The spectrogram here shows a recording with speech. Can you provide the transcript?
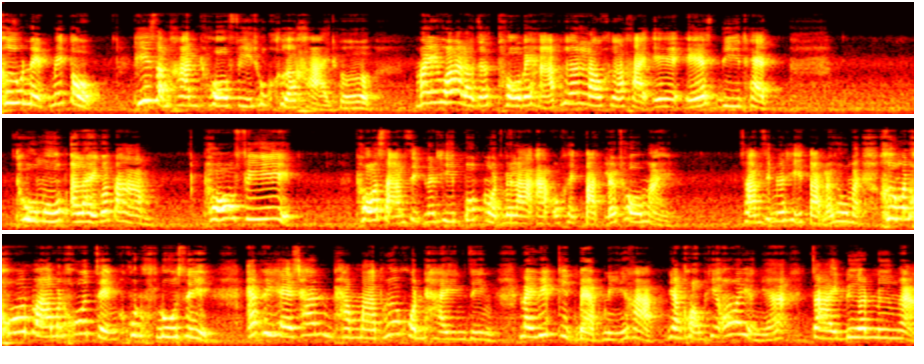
คือเน็ตไม่ตก ที่สำคัญโทรฟรีทุกเครือข่ายเธอ ไม่ว่าเราจะโทรไปหาเพื่อนเราเครือข่าย AS d t a c To Move อะไรก็ตาม โทรฟรี โทร30นาทีปุ๊บหมดเวลาอะโอเค ตัดแล้วโทรใหม่30นาทีตัดแล้วโทรใหม่ คือมันโคตรว้าวมันโคตรเจ๋งคุณดูสิ แอปพลิเคชันทำมาเพื่อคนไทยจริง ๆ ในวิกฤตแบบนี้ค่ะ อย่างของพี่อ้อยอย่างเงี้ย จ่ายเดือนนึงอะ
